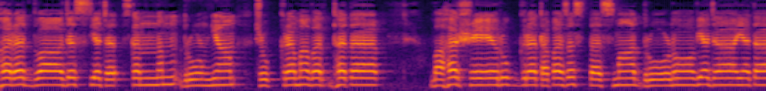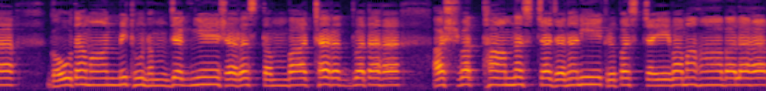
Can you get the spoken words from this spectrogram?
भरद्वाजस्य च स्कन्नम् द्रोण्याम् शुक्रमवर्धत महर्षेरुग्रतपसस्तस्माद्द्रोणो व्यजायत गौतमान्मिथुनम् जज्ञे शरस्तम्बाच्छरद्वतः अश्वत्थाम्नश्च जननी कृपश्चैव महाबलः।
